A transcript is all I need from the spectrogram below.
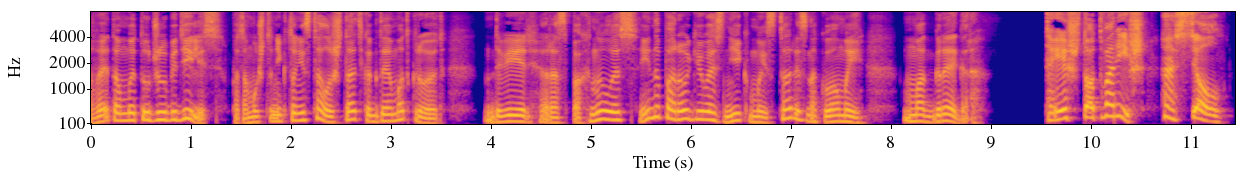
В этом мы тут же убедились, потому что никто не стал ждать, когда им откроют. Дверь распахнулась, и на пороге возник мой старый знакомый МакГрегор. «Ты что творишь, осёл?»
